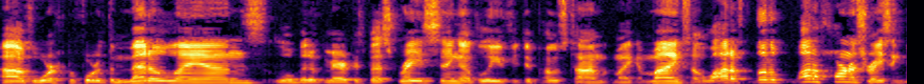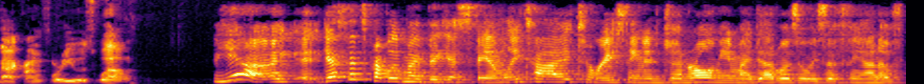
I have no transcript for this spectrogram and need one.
Uh, I've worked before at the Meadowlands, a little bit of America's Best Racing. I believe you did post time with Mike and Mike, so a lot of little lot of harness racing background for you as well. Yeah, I, I guess that's probably my biggest family tie to racing in general. I mean, my dad was always a fan of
